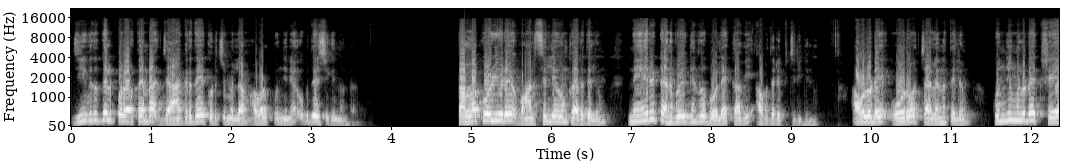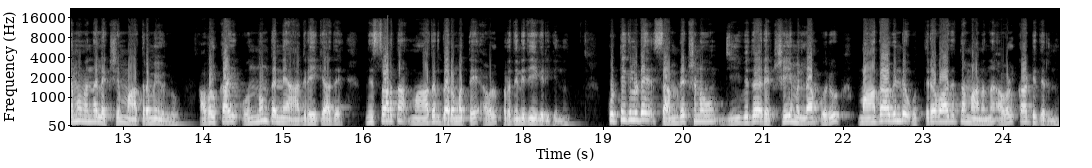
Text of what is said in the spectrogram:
ജീവിതത്തിൽ പുലർത്തേണ്ട ജാഗ്രതയെക്കുറിച്ചുമെല്ലാം അവൾ കുഞ്ഞിനെ ഉപദേശിക്കുന്നുണ്ട്. തള്ളക്കോഴിയുടെ വാത്സല്യവും കരുതലും നേരിട്ട് അനുഭവിക്കുന്നത് പോലെ കവി അവതരിപ്പിച്ചിരിക്കുന്നു. അവളുടെ ഓരോ ചലനത്തിലും കുഞ്ഞുങ്ങളുടെ ക്ഷേമം എന്ന ലക്ഷ്യം മാത്രമേ ഉള്ളൂ അവൾക്കായി ഒന്നും തന്നെ ആഗ്രഹിക്കാതെ നിസ്വാർത്ഥ മാതൃധർമ്മത്തെ അവൾ പ്രതിനിധീകരിക്കുന്നു. കുട്ടികളുടെ സംരക്ഷണവും ജീവിത രക്ഷയുമെല്ലാം ഒരു മാതാവിന്റെ ഉത്തരവാദിത്തമാണെന്ന് അവൾ കാട്ടിത്തരുന്നു.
